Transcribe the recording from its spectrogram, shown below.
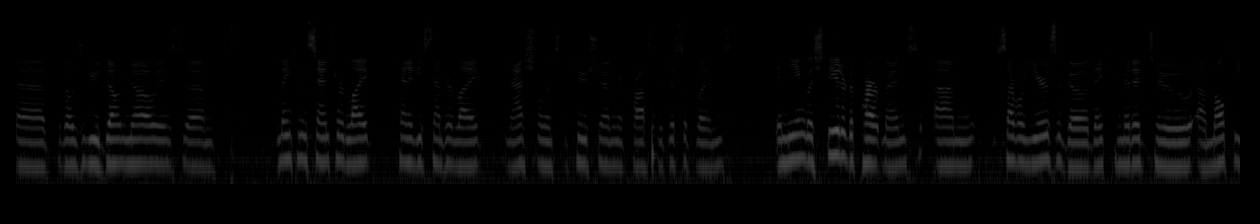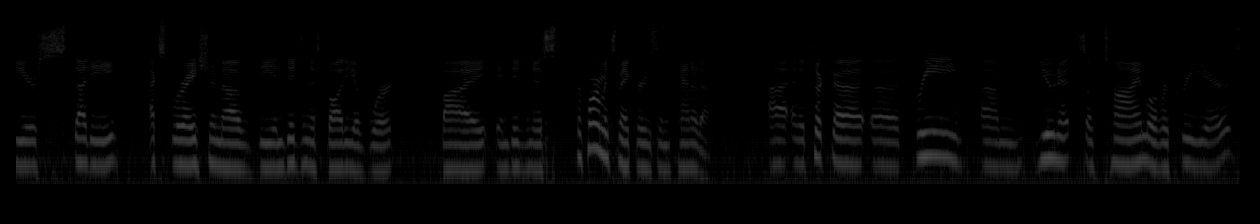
uh, for those of you who don't know, is um, Lincoln Centre-like, Kennedy Centre-like, national institution across the disciplines. In the English Theatre Department, um, several years ago, they committed to a multi-year study, exploration of the Indigenous body of work by Indigenous performance makers in Canada. Uh, and it took uh, uh, three um, units of time over three years,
